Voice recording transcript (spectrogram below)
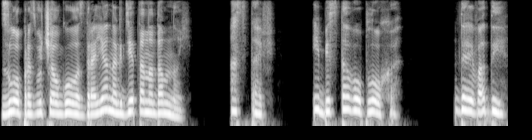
Зло прозвучал голос Драяна где-то надо мной. «Оставь. И без того плохо. Дай воды»,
